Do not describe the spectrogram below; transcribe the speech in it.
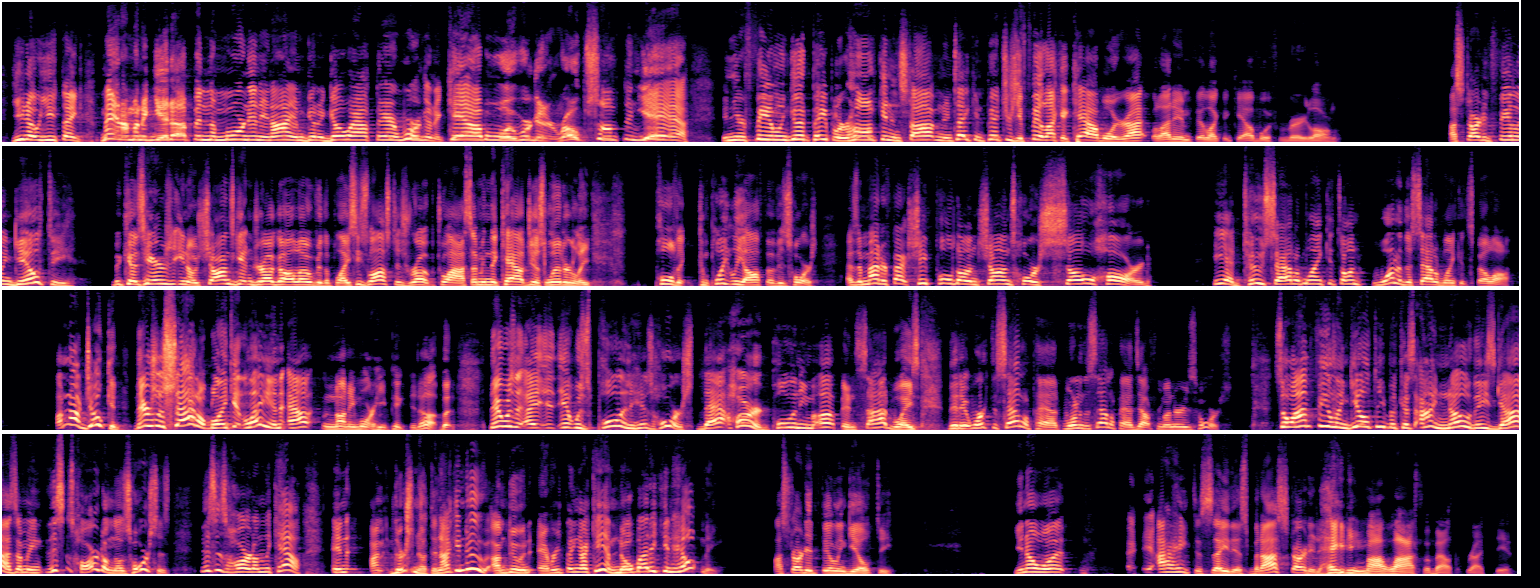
You know, you think, man, I'm going to get up in the morning and I am going to go out there and we're going to cowboy, we're going to rope something, yeah. And you're feeling good. People are honking and stopping and taking pictures. You feel like a cowboy, right? Well, I didn't feel like a cowboy for very long. I started feeling guilty because here's, you know, Sean's getting drug all over the place. He's lost his rope twice. I mean, the cow just literally pulled it completely off of his horse. As a matter of fact, she pulled on Sean's horse so hard he had two saddle blankets on. One of the saddle blankets fell off. I'm not joking. There's a saddle blanket laying out. Not anymore. He picked it up, but there was a, it was pulling his horse that hard, pulling him up and sideways that it worked the saddle pad, one of the saddle pads out from under his horse. So I'm feeling guilty because I know these guys. I mean, this is hard on those horses. This is hard on the cow, and I there's nothing I can do. I'm doing everything I can. Nobody can help me. I started feeling guilty. You know what? I hate to say this, but I started hating my life about right then.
